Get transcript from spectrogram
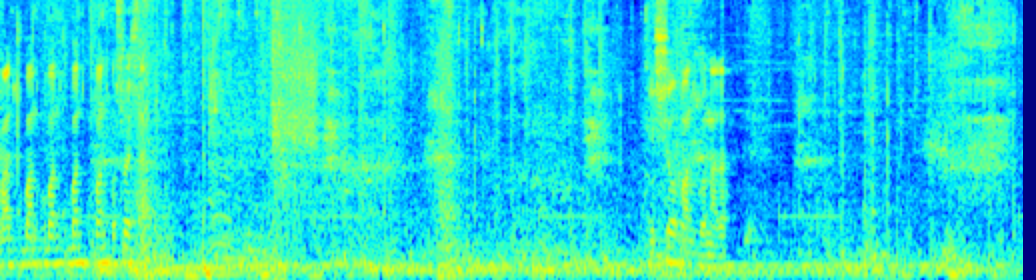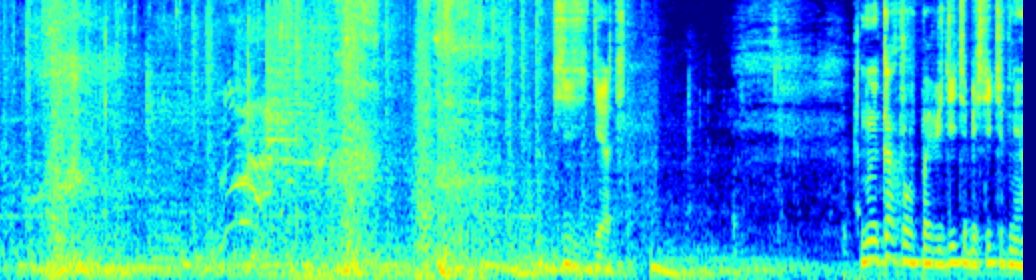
Банку, банку, банку, банку, банку, срочно. Еще банку надо. Пиздец. Ну и как его победить, объясните мне.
